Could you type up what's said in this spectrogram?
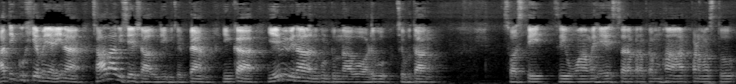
అతి గుహ్యమే అయిన చాలా విశేషాలు నీకు చెప్పాను. ఇంకా ఏమి వినాలనుకుంటున్నావో అడుగు చెబుతాను. స్వస్తి శ్రీ ఉమామహేశ్వర పరబ్రహ్మార్పణమస్తు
